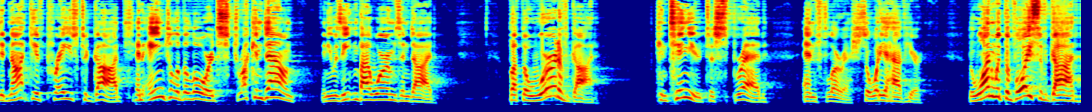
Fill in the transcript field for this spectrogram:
did not give praise to God, an angel of the Lord struck him down, and he was eaten by worms and died. But the word of God continued to spread and flourish. So, what do you have here? The one with the voice of God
